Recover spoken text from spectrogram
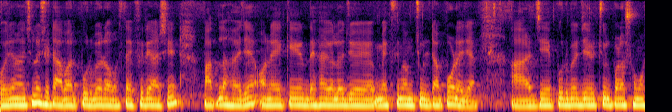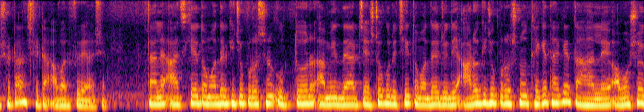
গজানো হয়েছিল, সেটা আবার পূর্বের অবস্থায় ফিরে আসে, পাতলা হয়ে যায়। অনেকের দেখা গেল যে ম্যাক্সিমাম চুলটা পড়ে যায়, আর যে পূর্বে যে চুল পড়ার সমস্যাটা, সেটা আবার ফিরে আসে। তাহলে আজকে তোমাদের কিছু প্রশ্নের উত্তর আমি দেওয়ার চেষ্টা করেছি। তোমাদের যদি আরও কিছু প্রশ্ন থেকে থাকে, তাহলে অবশ্যই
